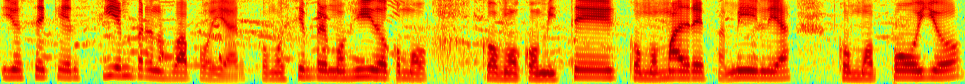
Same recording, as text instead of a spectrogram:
yo sé que él siempre nos va a apoyar, como siempre hemos ido como, como comité, como madre de familia, como apoyo,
